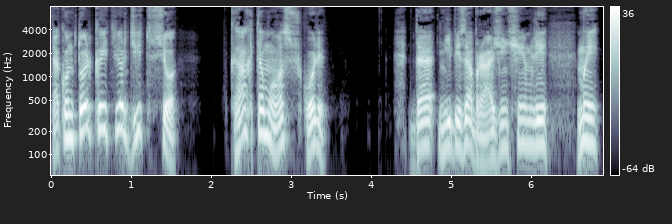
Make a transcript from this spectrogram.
Так он только и твердит все. Как там у вас в школе? Да не безобразничаем ли мы?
